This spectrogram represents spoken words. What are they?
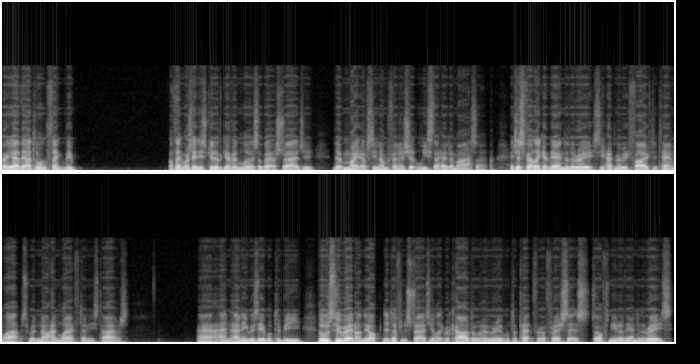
But yeah, I don't think they. I think Mercedes could have given Lewis a better strategy that might have seen him finish at least ahead of Massa. It just felt like at the end of the race he had maybe five to ten laps with nothing left in his tyres. Uh, and, and he was able to be those who went on the up the different strategy like Ricciardo who were able to pit for a fresh set of softs near the end of the race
